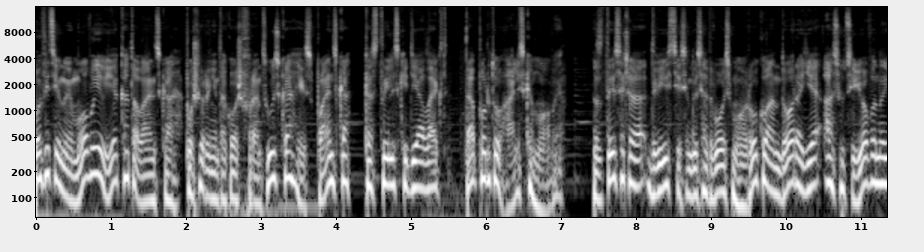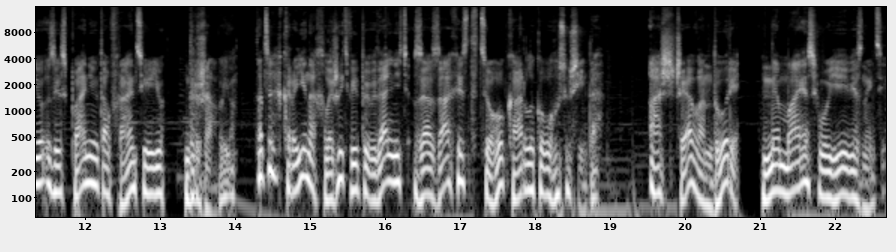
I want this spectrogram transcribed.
Офіційною мовою є каталанська, поширені також французька, іспанська, кастильський діалект та португальська мови. З 1278 року Андора є асоційованою з Іспанією та Францією державою. На цих країнах лежить відповідальність за захист цього карликового сусіда. А ще в Андорі немає своєї в'язниці.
